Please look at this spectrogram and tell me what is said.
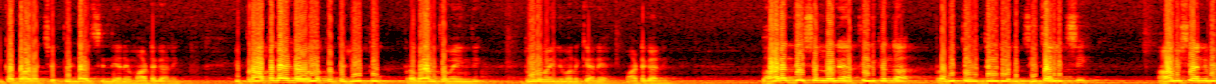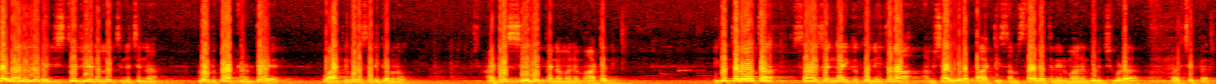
ఇంకా బాగా చెప్పిండాల్సింది అనే మాట కానీ ఈ ప్రాపగాండా వల్ల కొంత యూత్ ప్రభావితమైంది దూరమైంది మనకి అనే మాట కానీ భారతదేశంలోనే అత్యధికంగా ప్రభుత్వ ఉద్యోగులకు జీతాలు ఇచ్చి ఆ విషయాన్ని కూడా వాళ్ళలో రిజిస్టర్ చేయడంలో చిన్న చిన్న లోటుపాట్లు ఉంటే వాటిని కూడా సరిగ్గా మనం అడ్రస్ చేయలేకపోయినామనే మాటని. ఇక తర్వాత సహజంగా ఇంకా కొన్ని ఇతర అంశాలు కూడా పార్టీ సంస్థాగత నిర్మాణం గురించి కూడా వారు చెప్పారు.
